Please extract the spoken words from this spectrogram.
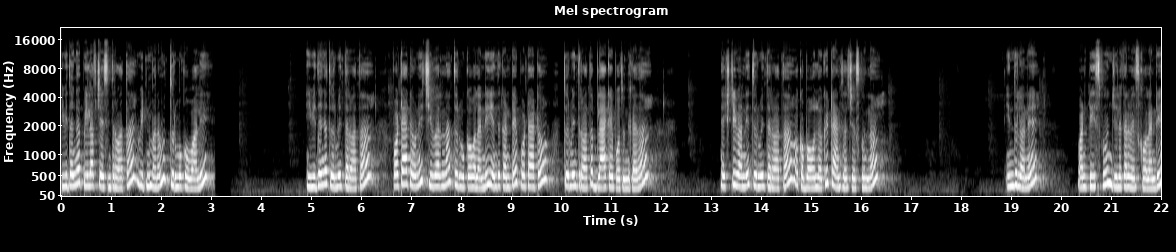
ఈ విధంగా పీల్ ఆఫ్ చేసిన తర్వాత వీటిని మనం తురుముకోవాలి. ఈ విధంగా తురిమిన తర్వాత పొటాటోని చివరిన తురుముకోవాలండి. ఎందుకంటే పొటాటో తురిమిన తర్వాత బ్లాక్ అయిపోతుంది కదా. నెక్స్ట్ ఇవన్నీ తురిమిన తర్వాత ఒక బౌల్లోకి ట్రాన్స్ఫర్ చేసుకుందాం. ఇందులోనే వన్ టీ స్పూన్ జీలకర్ర వేసుకోవాలండి.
